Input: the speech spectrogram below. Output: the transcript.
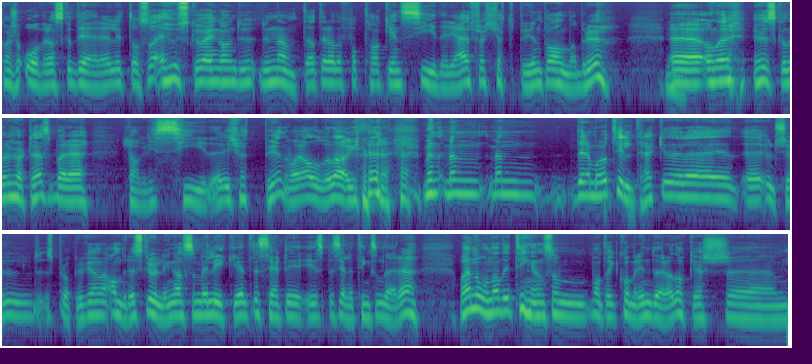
kanskje overrasker dere litt også. Jeg husker jo en gang du, du nevnte at dere hadde fått tak i en sidergjær fra Kjøttbyen på Alnabru. Eh, og når, jeg husker når du hørte det, så bare Lager de sider i Kjøttbyen? Hva i alle dager? men, men, men dere må jo tiltrekke dere eh, unnskyld språkbruken, andre skrullinger som er like interessert i, i spesielle ting som dere. Hva er noen av de tingene som måte, kommer inn døra deres? Eh,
